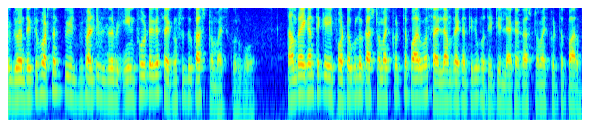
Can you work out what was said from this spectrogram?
এভরিওয়ান দেখতে পাচ্ছেন? পিএলপি ফাইলটি হিসাবে ইনফোট গেছে এখন শুধু কাস্টমাইজ করব। তো আমরা এখান থেকে এই ফটোগুলো কাস্টমাইজ করতে পারব, চাইলে আমরা এখান থেকে প্রতিটি লেখা কাস্টমাইজ করতে পারব।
